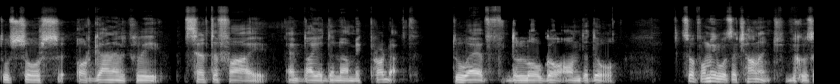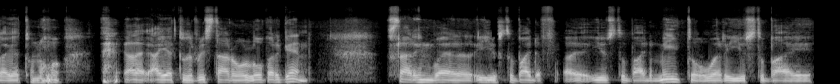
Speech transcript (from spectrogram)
to source organically certified and biodynamic product to have the logo on the door. So for me, it was a challenge because I had to know, I had to restart all over again, starting where he used to buy the uh, used to buy the meat or where he used to buy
